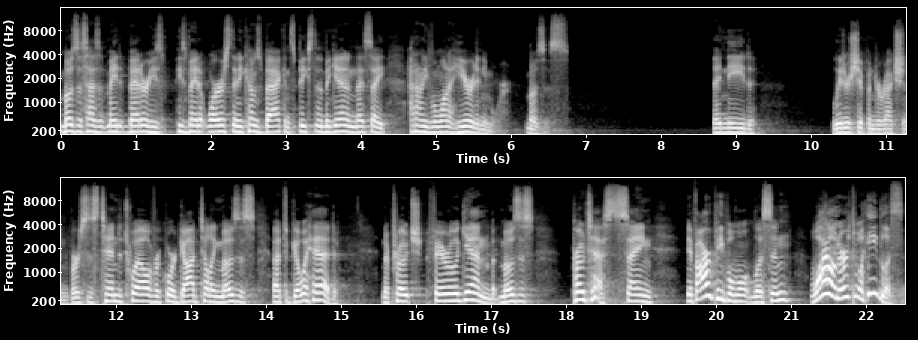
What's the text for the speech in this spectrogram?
Moses hasn't made it better, he's, he's made it worse. Then he comes back and speaks to them again, and they say, I don't even want to hear it anymore, Moses. They need leadership and direction. Verses 10 to 12 record God telling Moses uh, to go ahead and approach Pharaoh again, but Moses protests, saying, If our people won't listen, why on earth will he listen?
